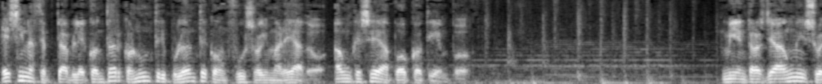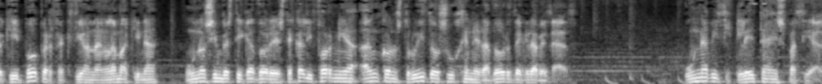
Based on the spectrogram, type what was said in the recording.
Es inaceptable contar con un tripulante confuso y mareado, aunque sea poco tiempo. Mientras Young y su equipo perfeccionan la máquina, unos investigadores de California han construido su generador de gravedad. Una bicicleta espacial.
